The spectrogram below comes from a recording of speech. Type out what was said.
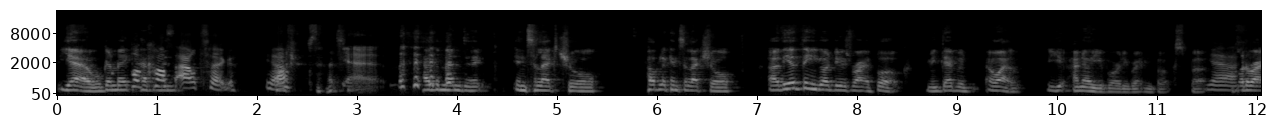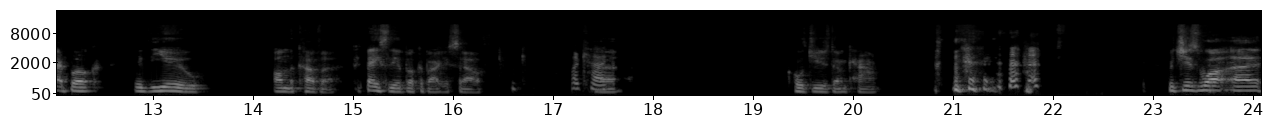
Yeah, we're gonna make Heather Podcast Mendick- outing. Yeah. Yeah. Heather Mendick, intellectual, public intellectual. Uh, the other thing you got to do is write a book. I mean, David. Oh well, you, I know you've already written books, but Yeah. you got to write a book with you on the cover. It's basically a book about yourself Okay. uh, called "Jews Don't Count," which is what. Uh,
